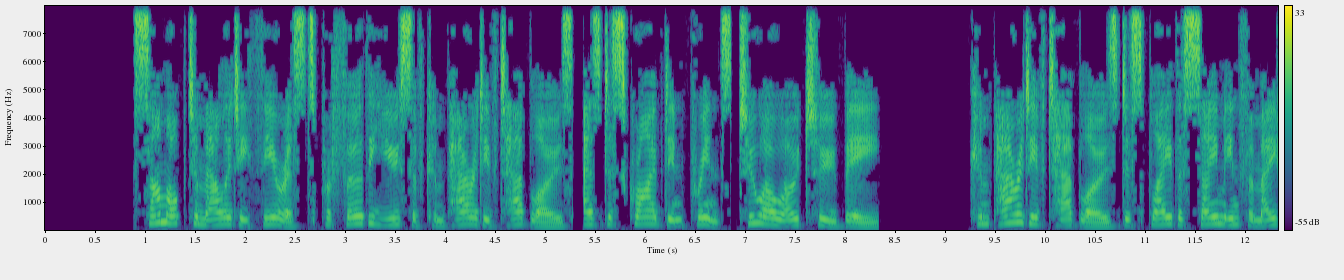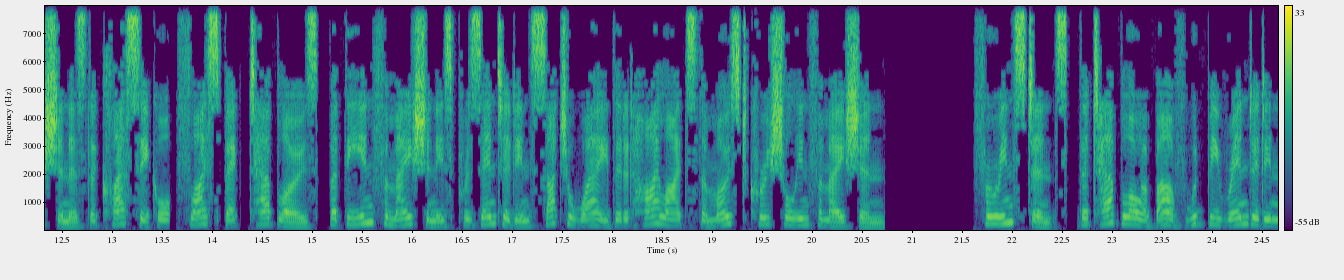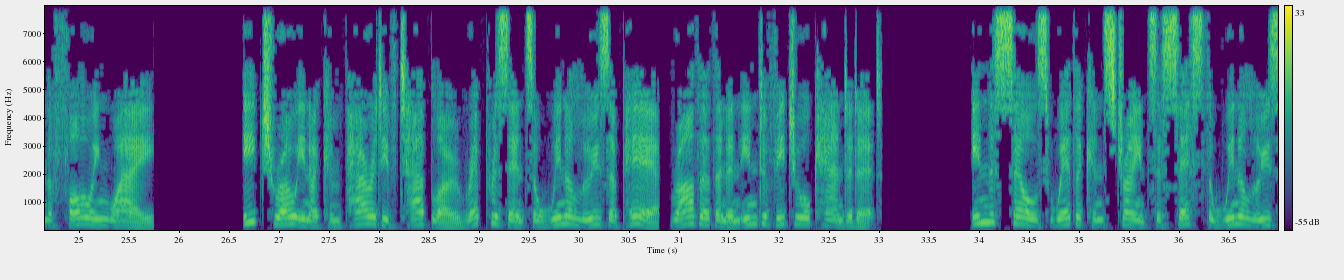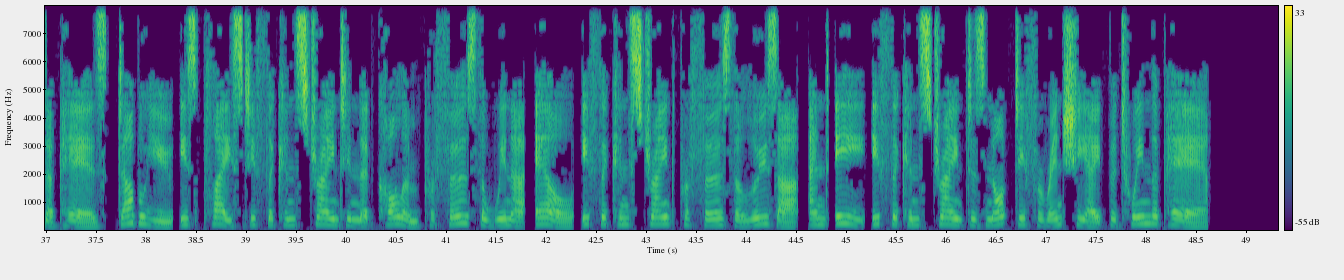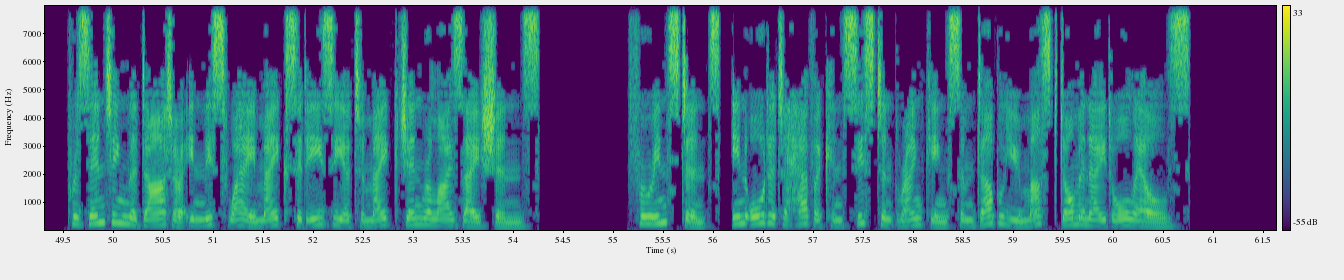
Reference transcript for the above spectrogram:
Some optimality theorists prefer the use of comparative tableaus, as described in Prince 2002b. Comparative tableaus display the same information as the classic or flyspeck tableaus, but the information is presented in such a way that it highlights the most crucial information. For instance, the tableau above would be rendered in the following way. Each row in a comparative tableau represents a winner-loser pair, rather than an individual candidate. In the cells where the constraints assess the winner-loser pairs, W is placed if the constraint in that column prefers the winner, L if the constraint prefers the loser, and E if the constraint does not differentiate between the pair. Presenting the data in this way makes it easier to make generalizations. For instance, in order to have a consistent ranking some W must dominate all Ls.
